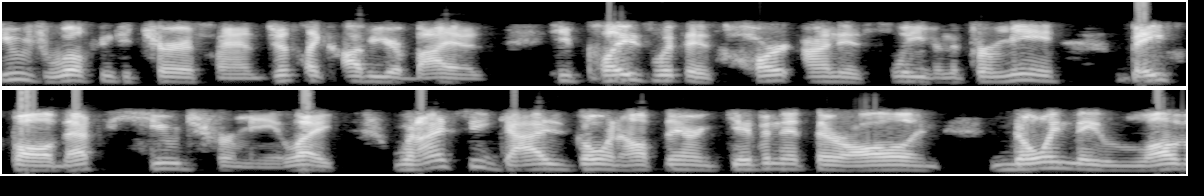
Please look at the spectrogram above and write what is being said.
huge Willson Contreras fan, just like Javier Baez he plays with his heart on his sleeve. And for me, baseball, that's huge for me. Like when I see guys going out there and giving it their all and knowing they love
